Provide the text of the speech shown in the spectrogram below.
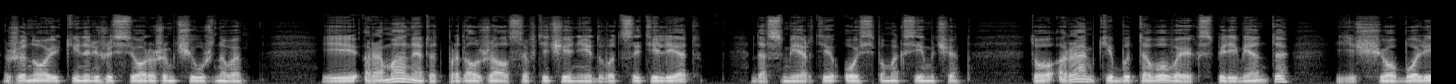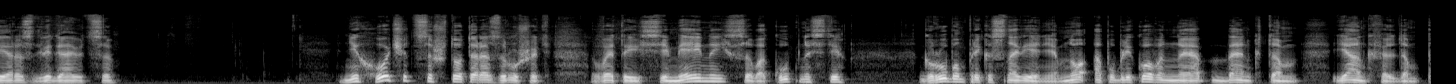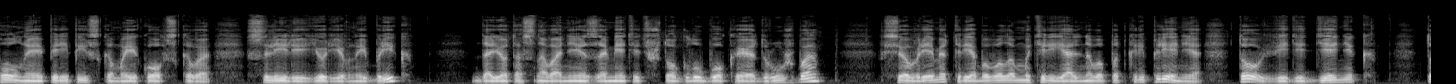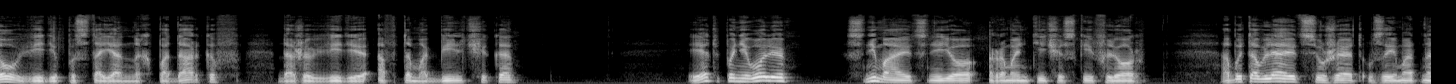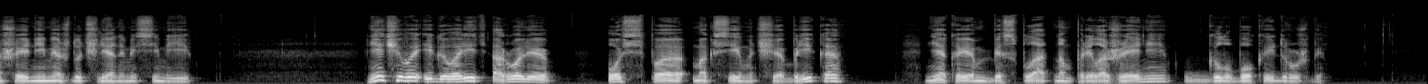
женой кинорежиссера «Жемчужного», и роман этот продолжался в течение двадцати лет, до смерти Осипа Максимовича, то рамки бытового эксперимента еще более раздвигаются. Не хочется что-то разрушить в этой семейной совокупности – грубым прикосновением, но опубликованная Бенктом Янгфельдом полная переписка Маяковского с Лилией Юрьевной Брик дает основание заметить, что глубокая дружба все время требовала материального подкрепления, то в виде денег, то в виде постоянных подарков, даже в виде автомобильчика. И это поневоле снимает с нее романтический флер, обытовляет сюжет взаимоотношений между членами семьи. Нечего и говорить о роли Осипа Максимовича Брика, некоем бесплатном приложении к глубокой дружбе.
